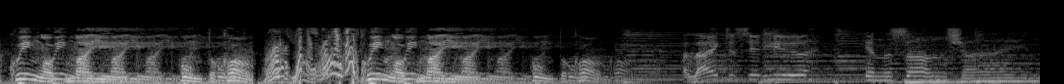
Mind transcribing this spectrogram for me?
A queenofmagic.com queenofmagic.com I like to sit here in the sunshine.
